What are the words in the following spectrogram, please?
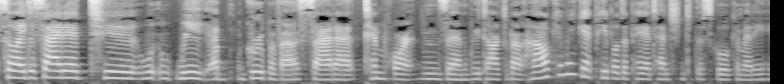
so I decided to we a group of us sat at Tim Hortons and we talked about how can we get people to pay attention to the school committee.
